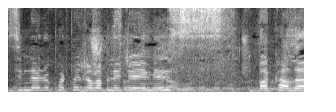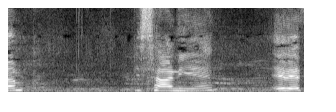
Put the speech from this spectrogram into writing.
bizimle röportaj alabileceğimiz. Bakalım. Bir saniye. Evet.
